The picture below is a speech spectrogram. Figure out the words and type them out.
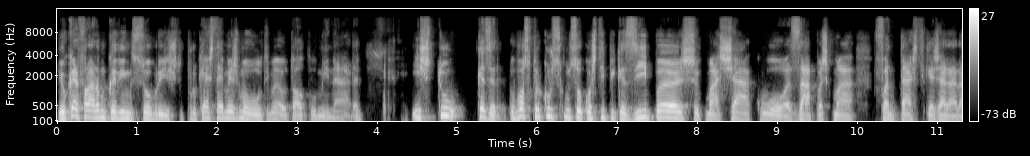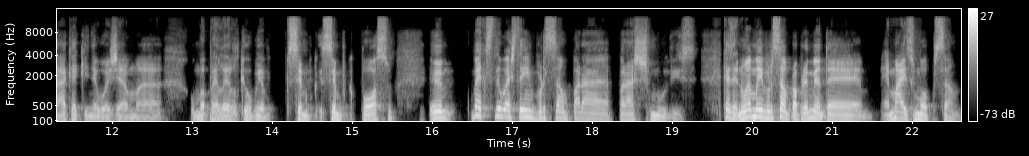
Eu quero falar um bocadinho sobre isto, porque esta é mesmo a última, é o tal culminar. Isto, quer dizer, o vosso percurso começou com as típicas IPAs, como a Chaco, ou as APAs, como a fantástica Jararaca, que ainda hoje é uma, uma pele que eu bebo sempre, sempre que posso. Um, como é que se deu esta inversão para, para as smoothies? Quer dizer, não é uma inversão propriamente, é, é mais uma opção.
